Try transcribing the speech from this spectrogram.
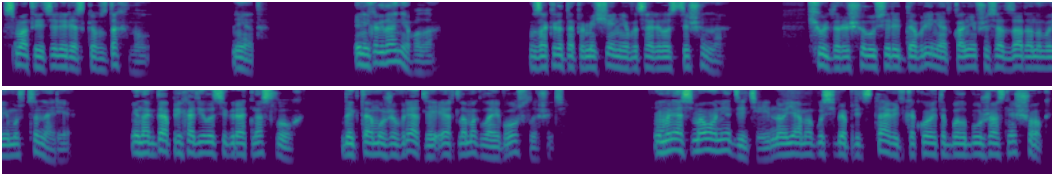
Смотритель резко вздохнул. «Нет. И никогда не было». В закрытом помещении воцарилась тишина. Хюльдер решил усилить давление, отклонившись от заданного ему сценария. Иногда приходилось играть на слух, да и к тому же вряд ли Эртла могла его услышать. У меня самого нет детей, но я могу себе представить, какой это был бы ужасный шок,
